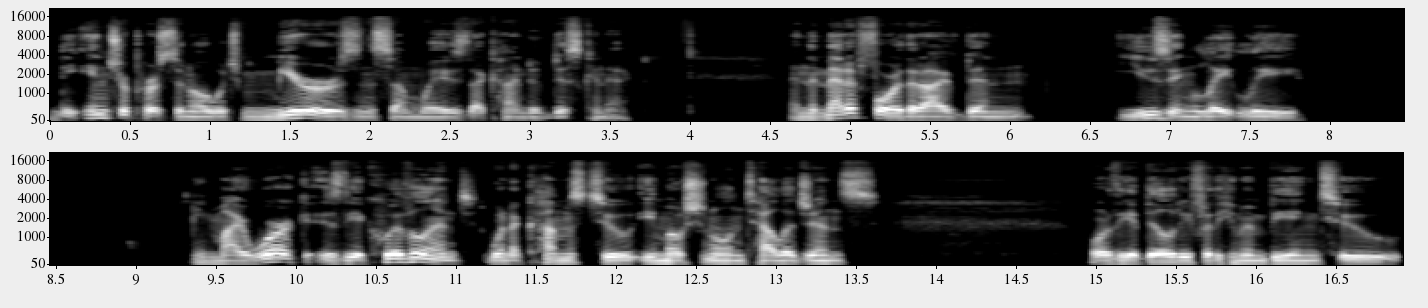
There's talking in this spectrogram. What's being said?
the interpersonal, which mirrors in some ways that kind of disconnect. And the metaphor that I've been using lately in my work is the equivalent when it comes to emotional intelligence or the ability for the human being to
